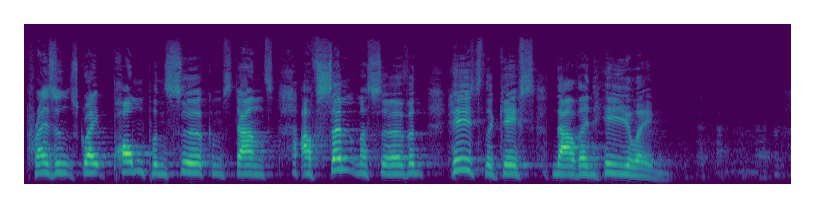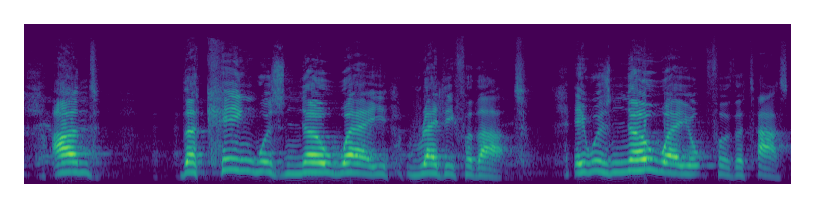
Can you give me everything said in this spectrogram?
presence, great pomp and circumstance. I've sent my servant. Here's the gifts. Now then, heal him. And the king was no way ready for that. He was no way up for the task.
